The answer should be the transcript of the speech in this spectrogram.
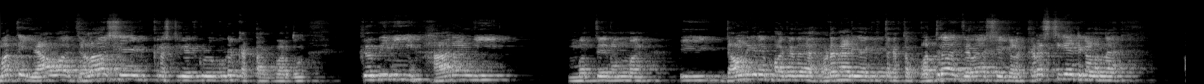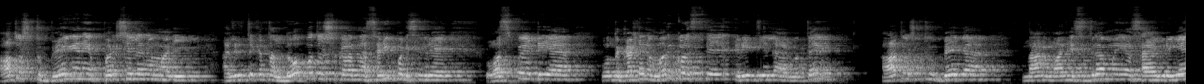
ಮತ್ತೆ ಯಾವ ಜಲಾಶಯ ಕ್ರಸ್ಟ್ ಗೇಟ್ಗಳು ಕೂಡ ಕಟ್ಟಾಗಬಾರ್ದು. ಕಬಿನಿ, ಹಾರಂಗಿ ಮತ್ತೆ ನಮ್ಮ ಈ ದಾವಣಗೆರೆ ಭಾಗದ ಒಡನಾಡಿಯಾಗಿರ್ತಕ್ಕಂಥ ಭದ್ರಾ ಜಲಾಶಯಗಳ ಕ್ರಸ್ಟ್ ಗೇಟ್ಗಳನ್ನು ಆದಷ್ಟು ಬೇಗನೆ ಪರಿಶೀಲನೆ ಮಾಡಿ ಅಲ್ಲಿರ್ತಕ್ಕಂಥ ಲೋಪದೋಷಗಳನ್ನು ಸರಿಪಡಿಸಿದರೆ ಹೊಸಪೇಟೆಯ ಒಂದು ಘಟನೆ ಮರುಕಳಿಸದೆ ರೀತಿಯಲ್ಲಿ ಆಗುತ್ತೆ. ಆದಷ್ಟು ಬೇಗ ನಾನು ಮಾನ್ಯ ಸಿದ್ದರಾಮಯ್ಯ ಸಾಹೇಬರಿಗೆ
